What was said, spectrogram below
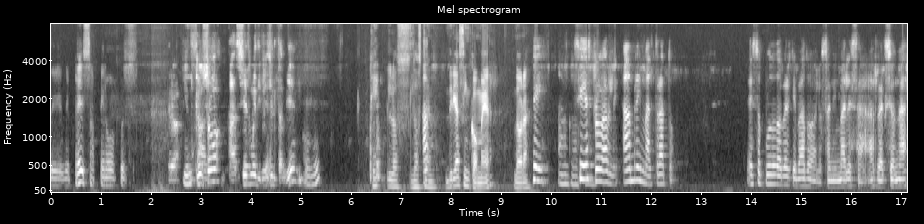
de, de presa, pero pues Pero ¿Quién incluso así es muy difícil también. ¿Los, los Ah. tendría sin comer, Dora? Sí, Ajá. sí es probable. Hambre y maltrato. Eso pudo haber llevado a los animales a, a reaccionar,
